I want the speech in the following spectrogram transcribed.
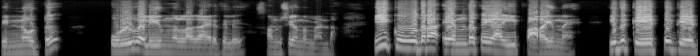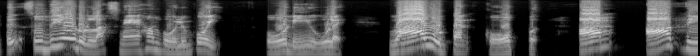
പിന്നോട്ട് ഉൾവലിയും എന്നുള്ള കാര്യത്തിൽ സംശയമൊന്നും വേണ്ട. ഈ കൂതറ എന്തൊക്കെയാ ഈ പറയുന്നേ? ഇത് കേട്ട് കേട്ട് സുതിയോടുള്ള സ്നേഹം പോലും പോയി. ഓടി ഊളെ. വാവൂട്ടൻ കോപ്പ്. ആം ആ തീ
